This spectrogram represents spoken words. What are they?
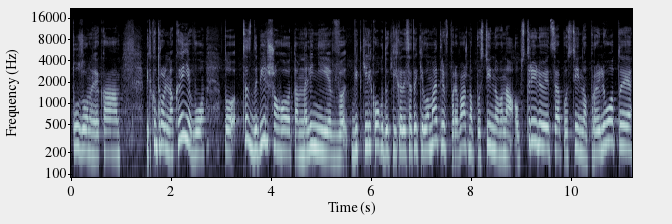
ту зону, яка підконтрольна Києву, то це здебільшого там на лінії від кількох до кількадесяти кілометрів. Переважно постійно вона обстрілюється, постійно прильоти,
